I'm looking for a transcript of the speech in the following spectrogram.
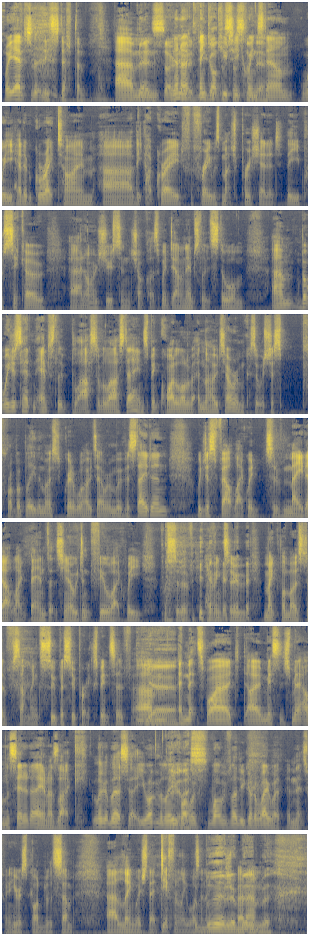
we absolutely stiffed them. Um, That's so no, no, good. thank You you, QT system there. Queenstown. We had a great time. Uh, the upgrade for free was much appreciated. The Prosecco uh, and orange juice and chocolates went down an absolute storm. Um, but we just had an absolute blast of a last day and spent quite a lot of it in the hotel room because it was just probably the most incredible hotel room we've ever stayed in. We just felt like we'd sort of made out like bandits. You know, we didn't feel like we were sort of having to make the most of something super, super expensive. Um, Yeah. And that's why I, I messaged Matt on the Saturday and I was like, look at this. You won't believe what this. we've, what we've bloody got away with. And that's when he responded with some uh, language that definitely wasn't English. But, um,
